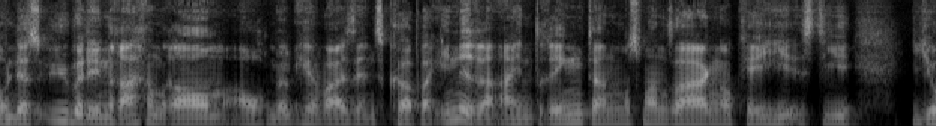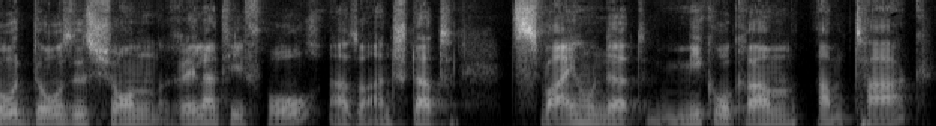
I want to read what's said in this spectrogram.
und das über den Rachenraum auch möglicherweise ins Körperinnere eindringt, dann muss man sagen, okay, hier ist die Joddosis schon relativ hoch. Also anstatt 200 Mikrogramm am Tag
